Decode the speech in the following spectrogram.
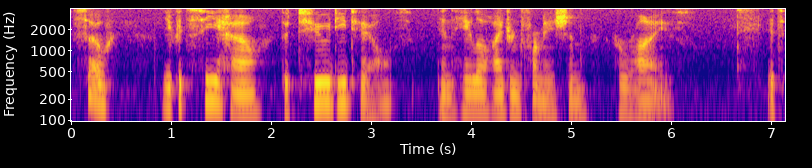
So, you could see how the two details in halohydrin formation arise. It's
